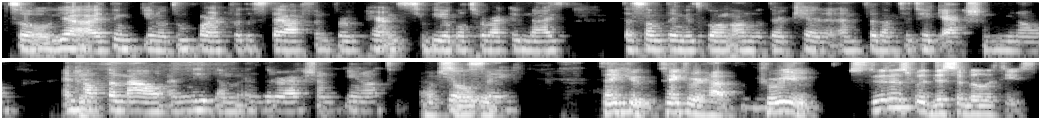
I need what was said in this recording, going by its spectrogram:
So yeah, I think, you know, it's important for the staff and for parents to be able to recognize that something is going on with their kid and for them to take action, you know, and help them out and lead them in the direction, you know, to feel safe. Thank you. Thank you, Rehab. Kareem, students with disabilities,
